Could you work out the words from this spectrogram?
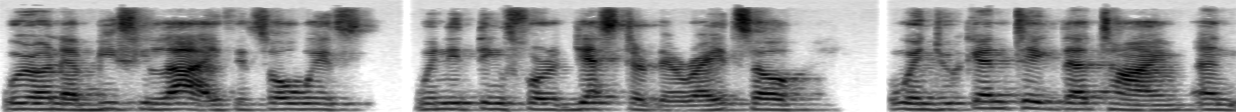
we're on a busy life. It's always we need things for yesterday right? So when you can take that time and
